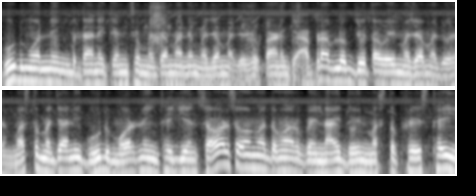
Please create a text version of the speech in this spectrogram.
ગુડ મોર્નિંગ બધાને કેમ છો? મજામાં ને મજામાં જશો કારણ કે આપણા બ્લોગ જોતા હોય મજામાં જોઈએ મસ્ત મજાની ગુડ મોર્નિંગ થઈ ગઈ અને સવાર સવારમાં તમારું ભાઈ નાહી ધોઈને મસ્ત ફ્રેશ થઈ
